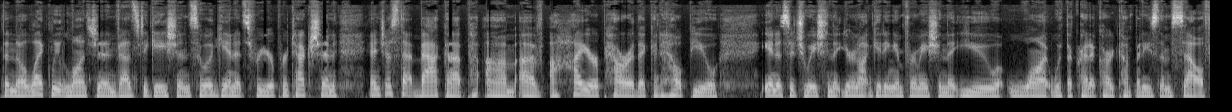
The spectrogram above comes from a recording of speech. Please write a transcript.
then they'll likely launch an investigation. So again, it's for your protection and just that backup um, of a higher power that can help you in a situation that you're not getting information that you want with the credit card companies themselves.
